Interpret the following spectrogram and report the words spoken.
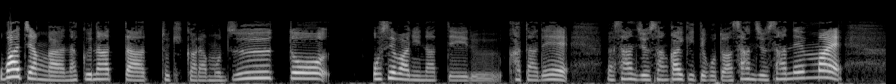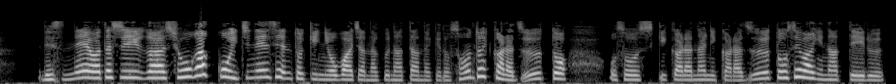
おばあちゃんが亡くなった時からもずーっとお世話になっている方で、33回忌ってことは33年前ですね。私が小学校1年生の時におばあちゃん亡くなったんだけど、その時からずっとお葬式から何からずっとお世話になっている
